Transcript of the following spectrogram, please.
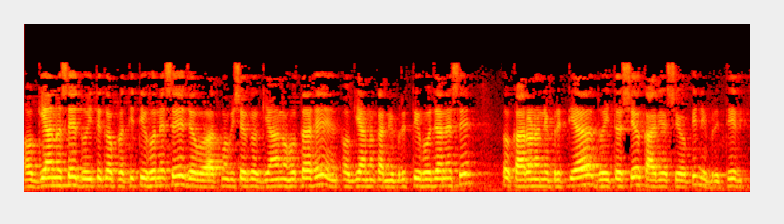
अज्ञान से द्वैत का प्रतीति होने से जब आत्म विषय का ज्ञान होता है, अज्ञान का निवृत्ति हो जाने से तो कारण निवृत्तिया द्वैत से कार्य से निवृत्ति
